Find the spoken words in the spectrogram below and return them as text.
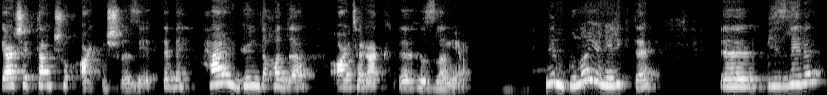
gerçekten çok artmış vaziyette ve her gün daha da artarak hızlanıyor. Ve buna yönelik de bizlerin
